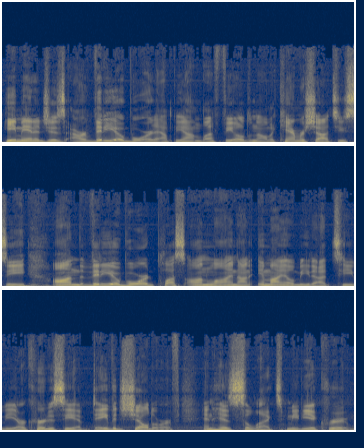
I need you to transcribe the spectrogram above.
He manages our video board out beyond left field, and all the camera shots you see on the video board plus online on MILB.TV are courtesy of David Sheldorf and his select media crew.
